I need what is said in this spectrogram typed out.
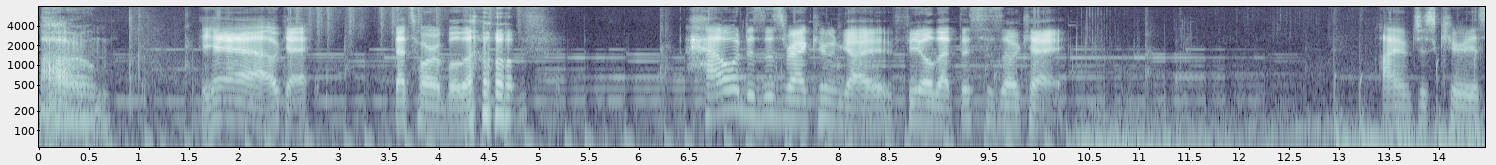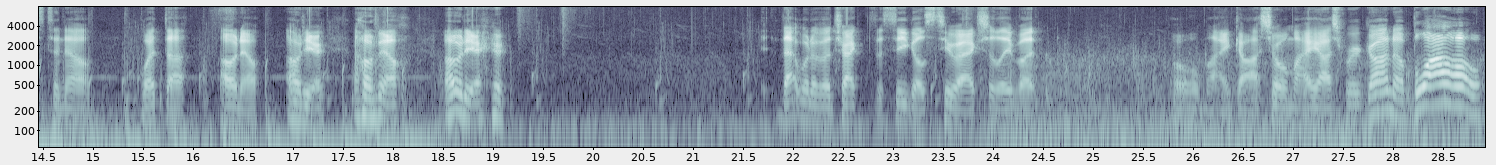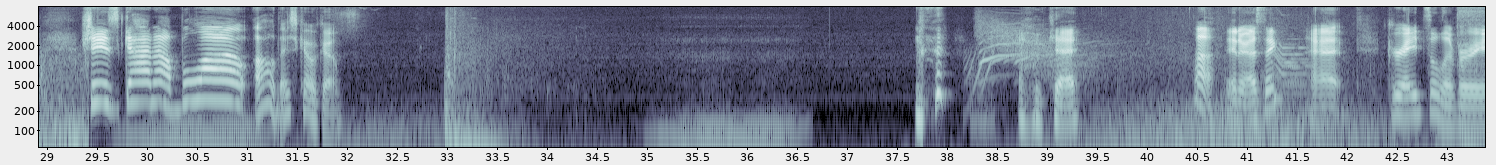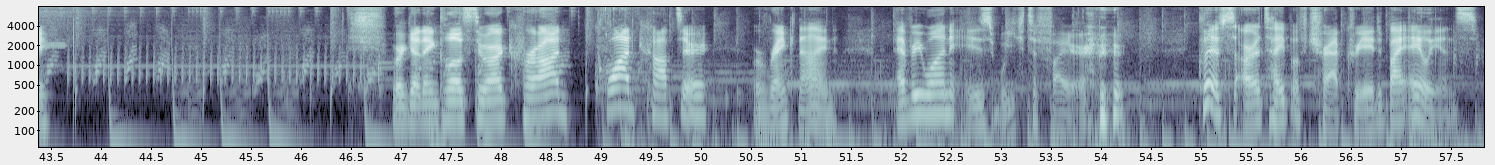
Boom. Yeah, okay. That's horrible though. How does this raccoon guy feel that this is okay? I am just curious to know. What the? Oh no. Oh dear. Oh no. Oh dear. That would have attracted the seagulls too, actually, but... Oh my gosh, oh my gosh, we're gonna blow! She's gonna blow! Oh, there's Coco. okay. Huh, interesting. Alright. Great delivery. We're getting close to our quad quadcopter. We're rank 9. Everyone is weak to fire. Cliffs are a type of trap created by aliens.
